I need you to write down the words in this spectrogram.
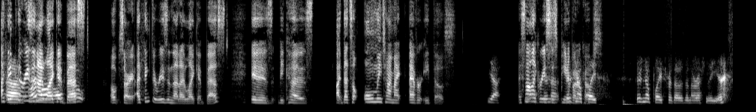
I think the Um, reason I like also- it best. Oh, sorry. I think the reason that I like it best is because I, that's the only time I ever eat those. Yeah, It's not Yeah, like Reese's not- peanut butter no cups. Place, there's no place for those in the rest of the year.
